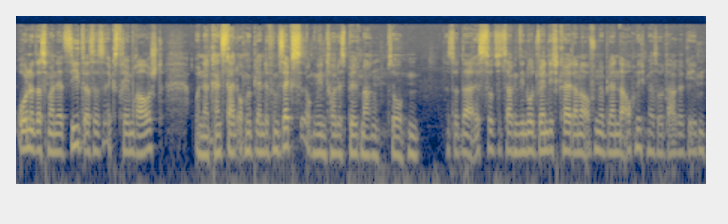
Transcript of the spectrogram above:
ohne dass man jetzt sieht, dass es extrem rauscht. Und dann kannst du halt auch mit Blende 5.6 irgendwie ein tolles Bild machen. So, hm. Also da ist sozusagen die Notwendigkeit einer offenen Blende auch nicht mehr so da gegeben.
